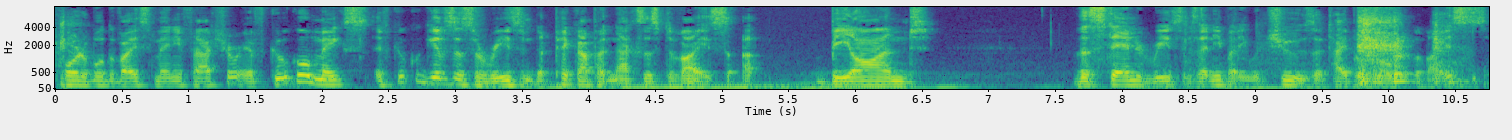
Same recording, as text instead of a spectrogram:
portable device manufacturer. If Google makes if Google gives us a reason to pick up a Nexus device uh, beyond the standard reasons anybody would choose a type of mobile device,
